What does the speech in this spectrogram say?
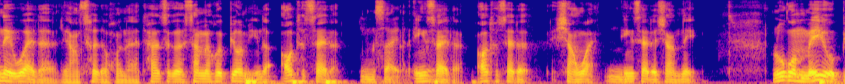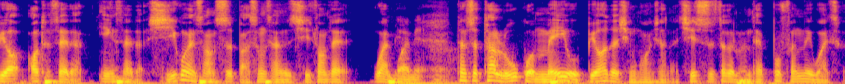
内外的两侧的话呢，它这个上面会标明的 outside、inside inside、outside 向外嗯，inside 向内。如果没有标 outside、inside，习惯上是把生产日期装在外面。外面嗯但是它如果没有标的情况下呢，其实这个轮胎不分内外侧，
